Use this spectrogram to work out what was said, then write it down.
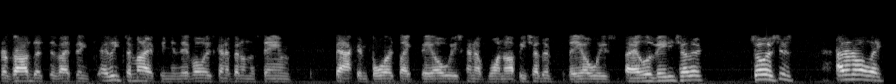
regardless of I think, at least in my opinion, they've always kind of been on the same back and forth. Like they always kind of one up each other. But they always elevate each other. So it's just I don't know, like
